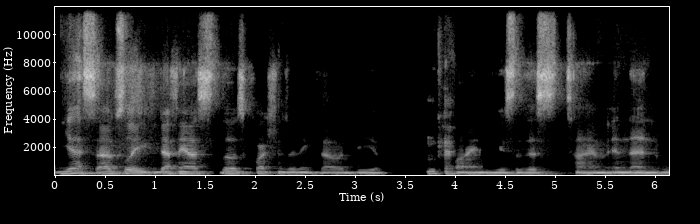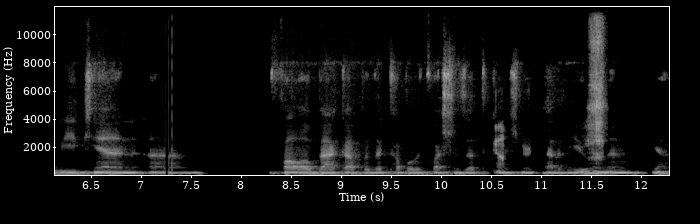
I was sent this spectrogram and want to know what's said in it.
Yes, absolutely. Definitely ask those questions. I think that would be a Okay, fine use of this time. And then we can um, follow back up with a couple of the questions that the commissioner had of you. And then, yeah,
